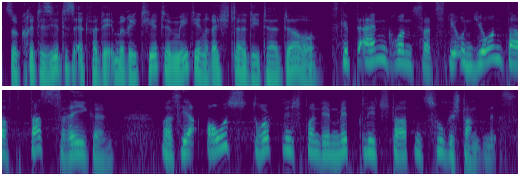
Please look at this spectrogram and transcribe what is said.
so kritisiert es etwa der emeritierte Medienrechtler Dieter Dörr. Es gibt einen Grundsatz, die Union darf das regeln, was ihr ausdrücklich von den Mitgliedstaaten zugestanden ist.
